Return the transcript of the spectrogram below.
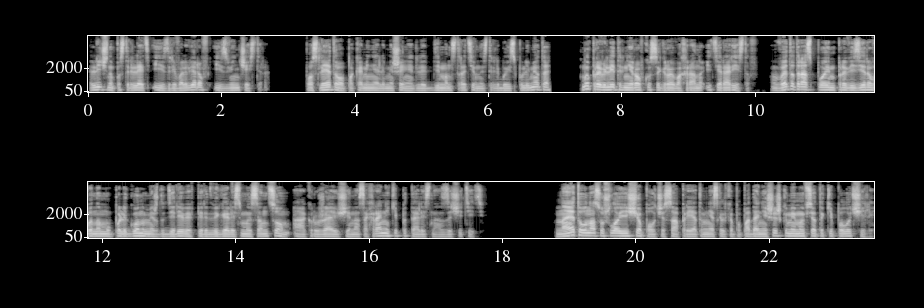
лично пострелять и из револьверов, и из винчестера. После этого, пока меняли мишени для демонстративной стрельбы из пулемета, мы провели тренировку с игрой в охрану и террористов. В этот раз по импровизированному полигону между деревьев передвигались мы с Анцом, а окружающие нас охранники пытались нас защитить. На это у нас ушло еще полчаса, при этом несколько попаданий шишками мы все-таки получили.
